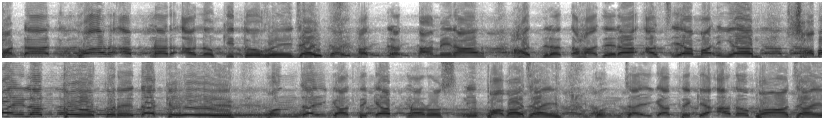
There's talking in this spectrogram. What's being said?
হঠাৎ ঘর আপনার আলোকিত হয়ে যায়। হযরত আমিনা, হযরত হাজেরা, আসিয়া মারিয়াম সবাই লক্ষ্য করে দেখে, কোন জায়গা থেকে আপনার রশ্মি পাওয়া যায়, কোন জায়গা থেকে আলো পাওয়া যায়।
